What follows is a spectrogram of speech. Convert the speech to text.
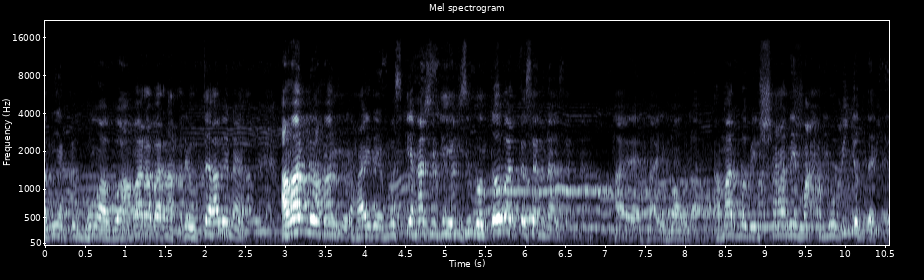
আমি একটু ঘুমাবো, আমার আবার রাত্রে উঠতে হবে না। আমার নবী হাই রে, মুসকে হাসি দিয়ে কিছু বলতেও পারতেছেন না। হায় হায়, মাওলা, আমার নবীর শানে মাহবুবিয়ত দেখে।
